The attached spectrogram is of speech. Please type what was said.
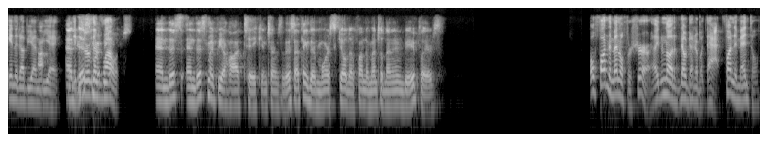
in the WNBA, uh, and and they this deserve their might be- And this and this might be a hot take in terms of this. I think they're more skilled and fundamental than NBA players. Oh, fundamental for sure. I don't know, no doubt about that. Fundamental,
